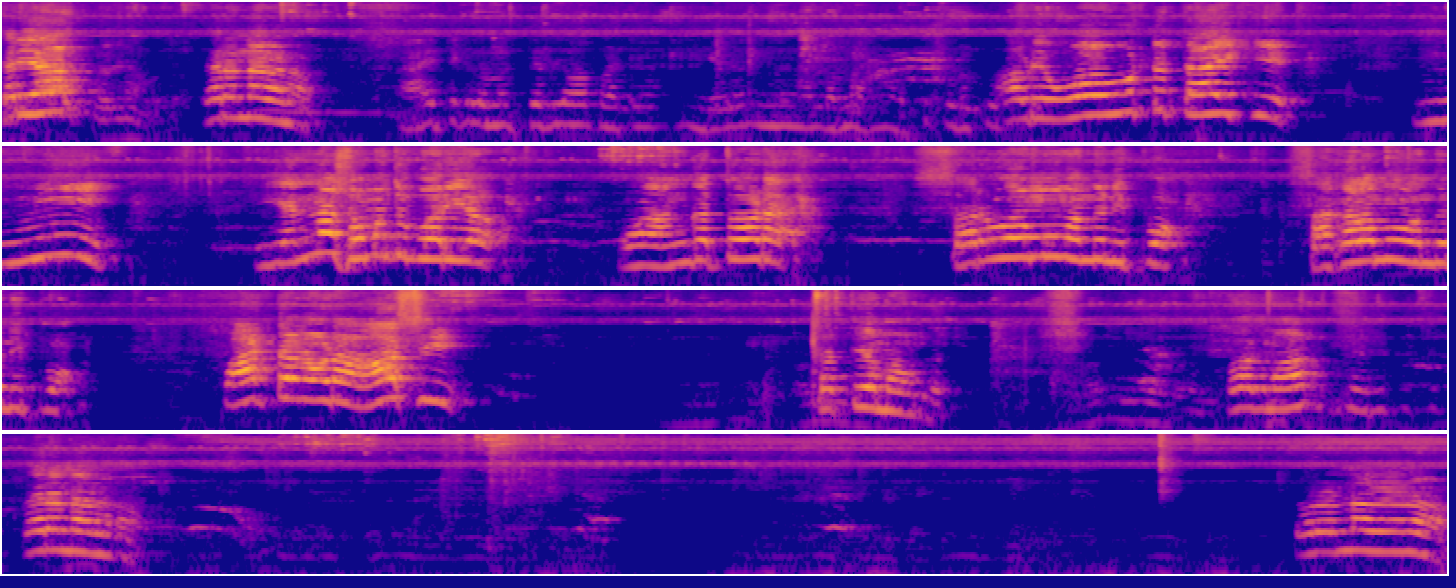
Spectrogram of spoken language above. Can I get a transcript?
சரியா? வேற என்ன வேணும்? அப்படி உன் வீட்டு தாய்க்கு நீ என்ன சுமந்து போறியோ உன் அங்கத்தோட சர்வமும் வந்து நிற்போம். சகலமும் வந்து நிற்போம். பாட்டனோட ஆசி சத்தியமா உண்டு போதுமா? வேற என்ன வேணும்? வேற என்ன வேணும்?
